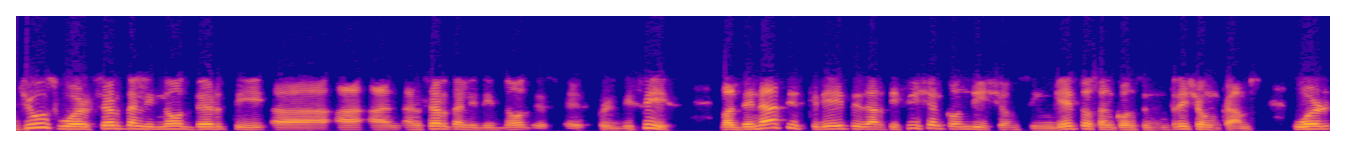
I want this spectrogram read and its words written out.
Jews were certainly not dirty uh, and, and, certainly did not spread disease. But the Nazis created artificial conditions in ghettos and concentration camps where,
